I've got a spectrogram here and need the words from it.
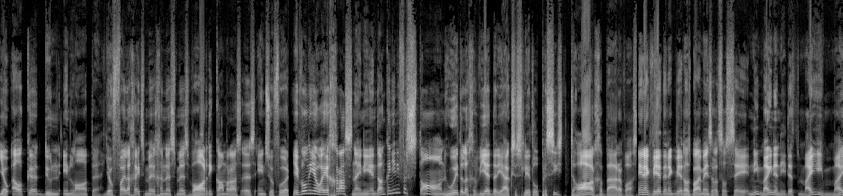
jou elke doen en laat gate, jou veiligheidsmeganismes, waar die kameras is en so voort. Jy wil nie jou eie gras sny nie en dan kan jy nie verstaan hoe het hulle geweet dat die hek se sleutel presies daar gebeere was. En ek weet en ek weet daar's baie mense wat sal sê, nie myne nie, dit my my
